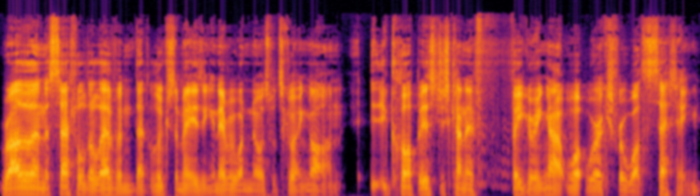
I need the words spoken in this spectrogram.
rather than a settled 11 that looks amazing and everyone knows what's going on, i- Klopp is just kind of figuring out what works for what setting.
